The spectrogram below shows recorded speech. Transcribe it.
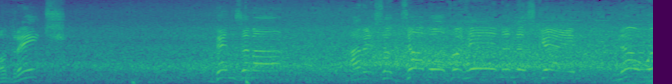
Modric. Benzema. And it's a double for him in this game. No way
